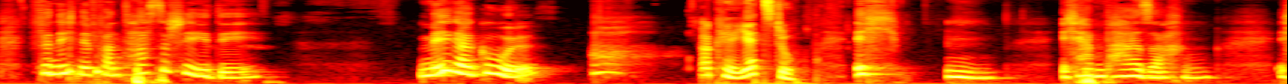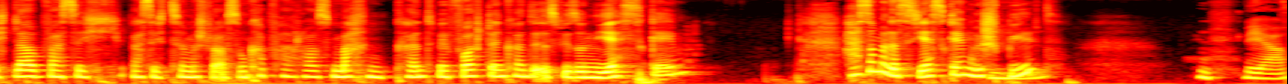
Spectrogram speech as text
Finde ich eine fantastische Idee. Mega cool. Okay, jetzt du. Ich, hm, ich habe ein paar Sachen. Ich glaube, was ich, was ich zum Beispiel aus dem Kopf heraus machen könnte, mir vorstellen könnte, ist wie so ein Yes-Game. Hast du mal das Yes-Game gespielt? Mhm. Ja.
